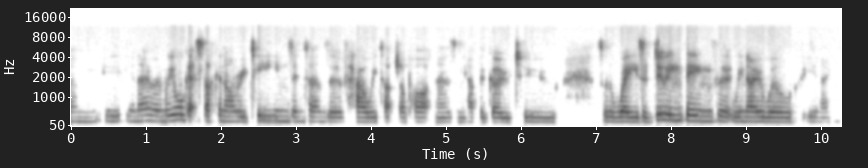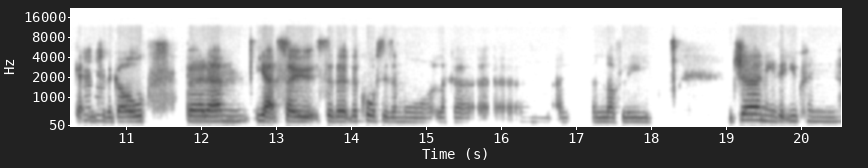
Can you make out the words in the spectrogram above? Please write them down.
um, you, you know and we all get stuck in our routines in terms of how we touch our partners and we have to go to sort of ways of doing things that we know will you know get mm-hmm. you to mm-hmm. the goal but um, yeah, so so the the courses are more like a a, a lovely journey that you can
